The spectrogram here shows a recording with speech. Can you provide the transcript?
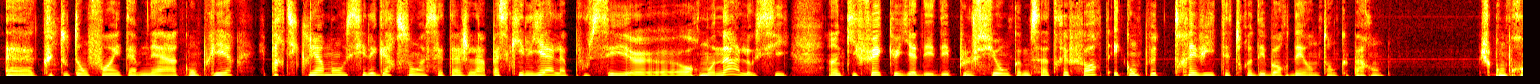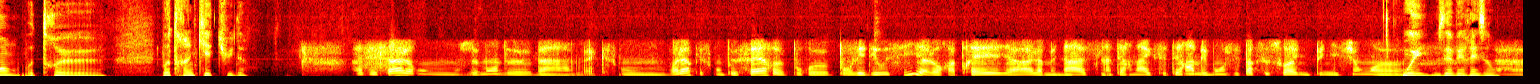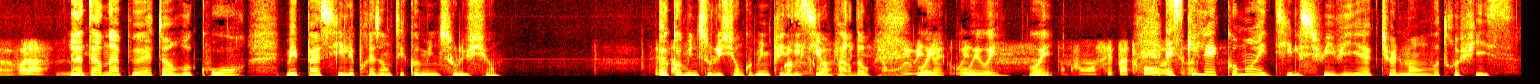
euh, que tout enfant est amené à accomplir, et particulièrement aussi les garçons à cet âge-là, parce qu'il y a la poussée euh, hormonale aussi, hein, qui fait qu'il y a des, des, pulsions comme ça très fortes et qu'on peut très vite être débordé en tant que parent. Je comprends votre votre inquiétude. Ah, c'est ça. Alors on se demande, euh, ben, ben, qu'est-ce qu'on, voilà, qu'est-ce qu'on peut faire pour euh, pour l'aider aussi. Alors après, il y a la menace, l'internat, etc. Mais bon, je veux pas que ce soit une punition. Euh, oui, vous avez raison. voilà. L'internat peut être un recours, mais pas s'il est présenté comme une solution. Euh, comme une solution, comme une punition, pardon. Oui, oui, oui, oui, Donc on ne sait pas trop. Euh, Est-ce qu'il est, comment est-il suivi actuellement, votre fils?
